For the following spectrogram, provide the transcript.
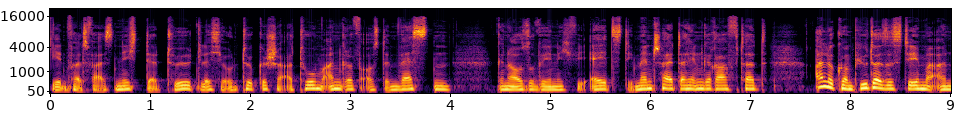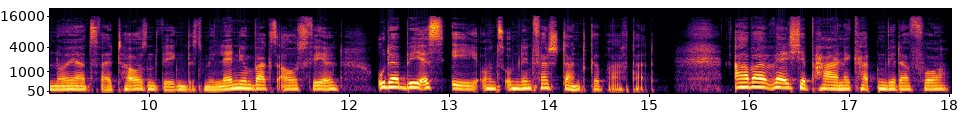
Jedenfalls war es nicht der tödliche und tückische Atomangriff aus dem Westen, genauso wenig wie AIDS die Menschheit dahin gerafft hat, alle Computersysteme an Neujahr 2000 wegen des Millennium-Bugs ausfehlen oder BSE uns um den Verstand gebracht hat. Aber welche Panik hatten wir davor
